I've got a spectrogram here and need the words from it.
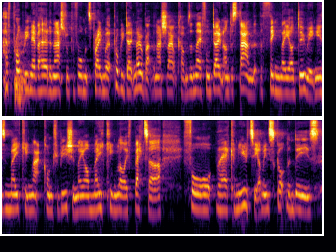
have probably hmm. never heard of the National Performance Framework, probably don't know about the national outcomes and therefore don't understand that the thing they are doing is making that contribution. They are making life better for their community. I mean, Scotland is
